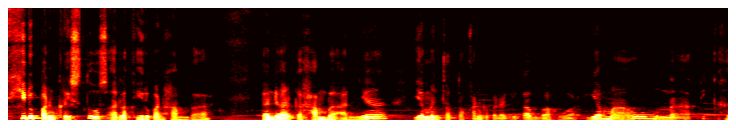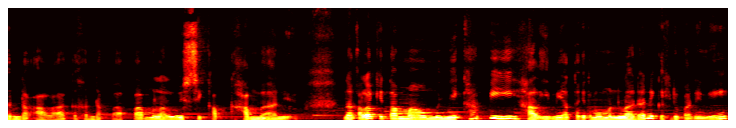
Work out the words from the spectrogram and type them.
kehidupan Kristus adalah kehidupan hamba dan dengan kehambaannya ia mencontohkan kepada kita bahwa ia mau menaati kehendak Allah, kehendak Bapa melalui sikap kehambaannya. Nah, kalau kita mau menyikapi hal ini atau kita mau meneladani kehidupan ini,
